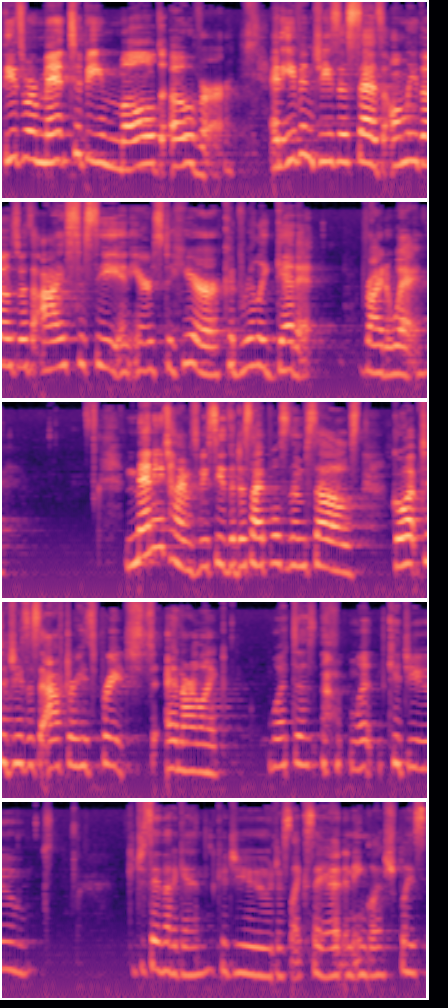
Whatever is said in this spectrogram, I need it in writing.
These were meant to be mulled over. And even Jesus says only those with eyes to see and ears to hear could really get it right away. Many times we see the disciples themselves go up to Jesus after he's preached and are like, "What does what could you could you say that again? Could you just like say it in English, please?"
